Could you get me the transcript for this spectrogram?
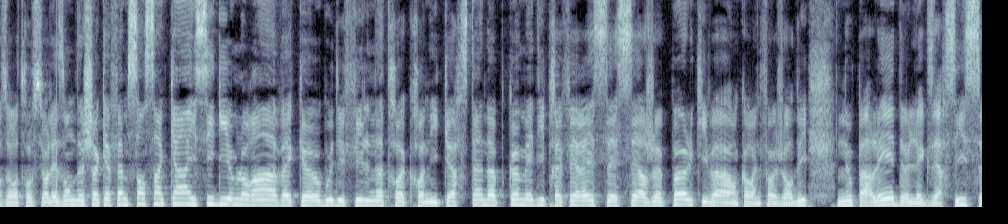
On se retrouve sur les ondes de choc FM 105.1. Ici Guillaume Laurin avec euh, au bout du fil notre chroniqueur stand-up comédie préféré, c'est Serge Paul qui va encore une fois aujourd'hui nous parler de l'exercice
